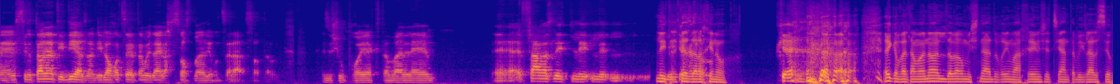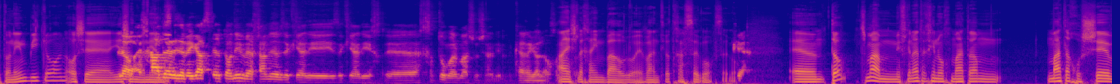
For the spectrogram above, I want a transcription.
אה, סרטון עתידי, אז אני לא רוצה יותר מדי לחשוף מה אני רוצה לעשות, איזשהו פרויקט, אבל אפשר אז להתרכז על החינוך. כן. רגע, אבל אתה מנוע לדבר משני הדברים האחרים שציינת בגלל הסרטונים בעיקרון, או שיש... לא, אחד מהם זה בגלל סרטונים ואחד מהם זה כי אני, זה כי אני אה, חתום על משהו שאני כרגע לא יכול. אה, יש לך אימברגו, הבנתי אותך, סגור, סגור. כן. Um, טוב, תשמע, מבחינת החינוך, מה אתה, מה אתה חושב,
